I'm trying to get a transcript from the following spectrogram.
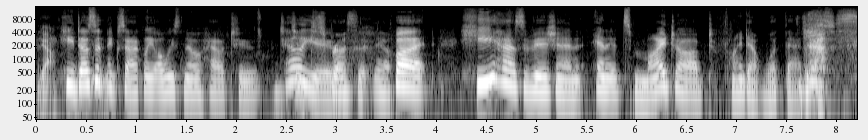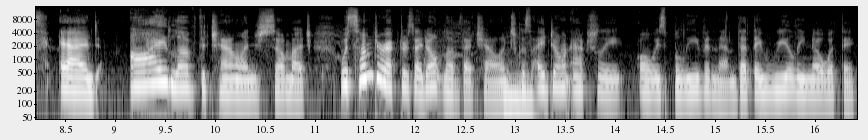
yeah. yeah. He doesn't exactly always know how to tell To you. express it, yeah. But he has vision and it's my job to find out what that is. And I love the challenge so much. With some directors I don't love that challenge mm-hmm. because I don't actually always believe in them that they really know what they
